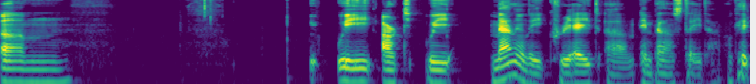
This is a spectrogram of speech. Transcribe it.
Um, we are we manually create um, imbalance data okay?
